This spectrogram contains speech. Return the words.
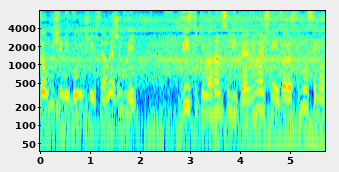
загущений получився, але живий. 200 кг селітри аміачний зараз вносимо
